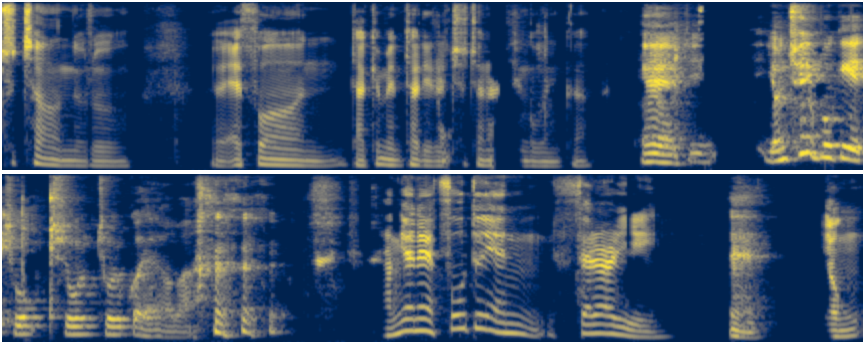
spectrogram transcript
추천으로 F1 다큐멘터리를 추천하신 거 보니까. 예, 이- 연초에 보기에 좋, 좋, 좋을 거예요 아마. 작년에 포드 앤 페라리 네, 영,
